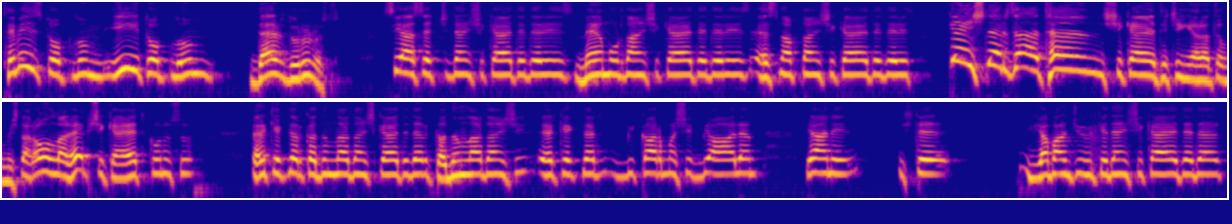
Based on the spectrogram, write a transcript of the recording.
temiz toplum, iyi toplum der dururuz. Siyasetçiden şikayet ederiz, memurdan şikayet ederiz, esnaftan şikayet ederiz. Gençler zaten şikayet için yaratılmışlar. Onlar hep şikayet konusu. Erkekler kadınlardan şikayet eder, kadınlardan erkekler bir karmaşık bir alem. Yani işte yabancı ülkeden şikayet eder.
